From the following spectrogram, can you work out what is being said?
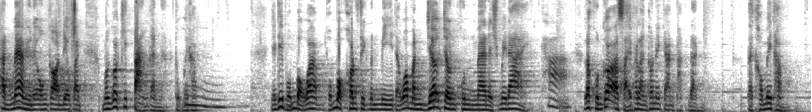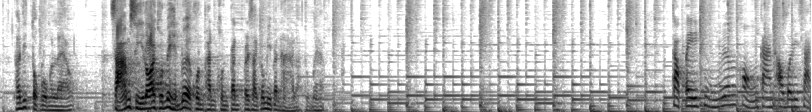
พันแม่อยู่ในองค์กรเดียวกัน มันก็คิดต่างกันนะถูกไหมครับ อย่างที่ผมบอกว่าผมบอก conflict มันมี แต่ว่ามันเยอะจนคุณ manage ไม่ได้ค่ะแล้วคุณก็อาศัยพลังเขาในการผลักดัน แต่เขาไม่ทำทั้งที่ตกลงกันแล้ว 3 4 0 0คนไม่เห็นด้วยคนพันคนบริษัทก็มีปัญหาแล้วถูกไหมครับกลับไปถึงเรื่องของการเอาบริษัท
